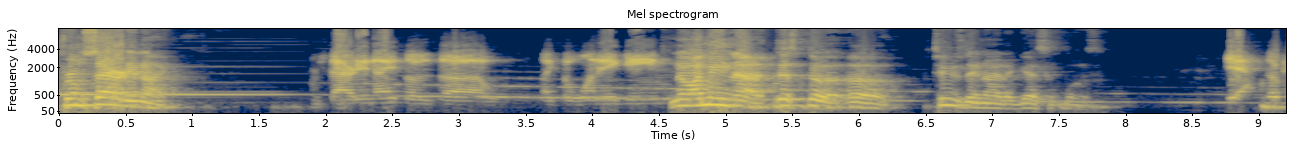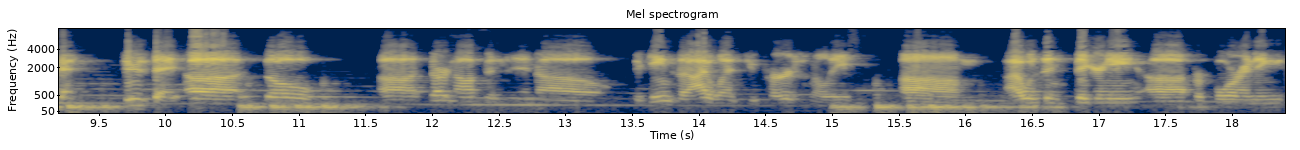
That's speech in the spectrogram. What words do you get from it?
From Saturday night. From Saturday night, those uh, like the one A game. No, I mean uh, this the uh, Tuesday night. I guess it was. Yeah. Okay. Tuesday. Uh, so uh, starting off in, in uh, the games that I went to personally, um, I was in Sigourney uh, for four innings.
